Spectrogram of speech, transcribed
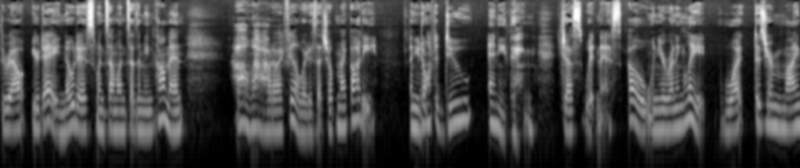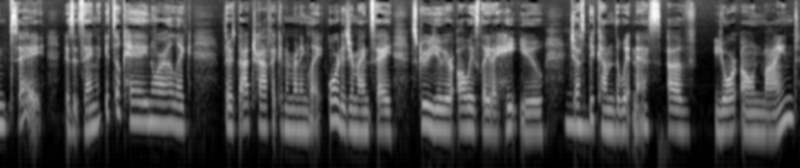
throughout your day. Notice when someone says a mean comment, oh, wow, how do I feel? Where does that show up in my body? And you don't have to do anything, just witness. Oh, when you're running late, what does your mind say? Is it saying, like, it's okay, Nora, like, there's bad traffic and I'm running late? Or does your mind say, screw you, you're always late, I hate you? Mm-hmm. Just become the witness of your own mind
